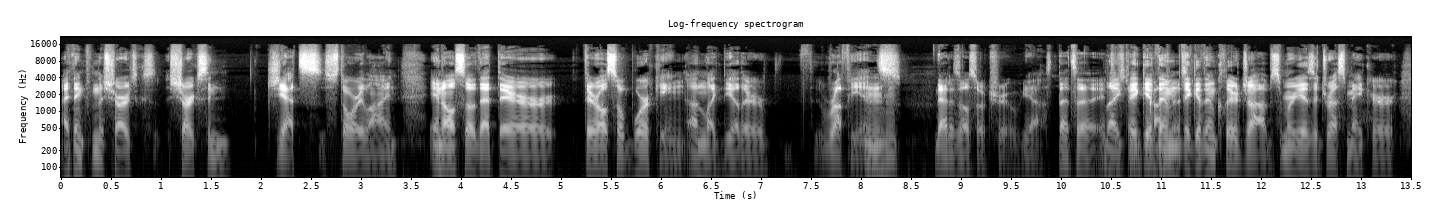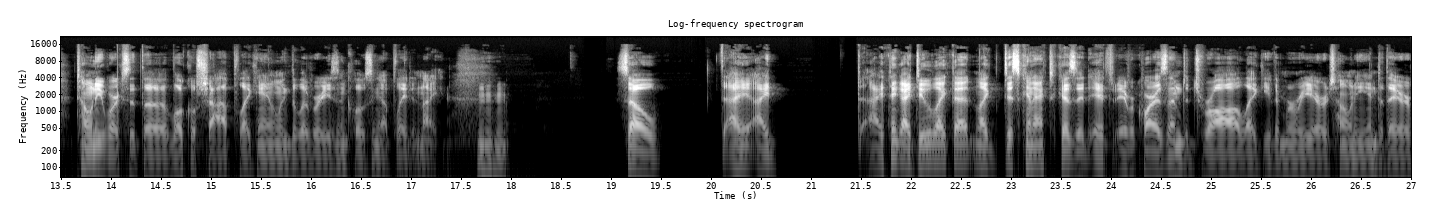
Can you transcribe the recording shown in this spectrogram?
I think from the sharks sharks and jets storyline, and also that they're they're also working, unlike the other ruffians. That is also true. Yeah, that's a Like they interesting give them they give them clear jobs. Maria's a dressmaker. Tony works at the local shop, like handling deliveries and closing up late at night. Mhm. So, I I I think I do like that like disconnect because it, it it requires them to draw like either Maria or Tony into their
